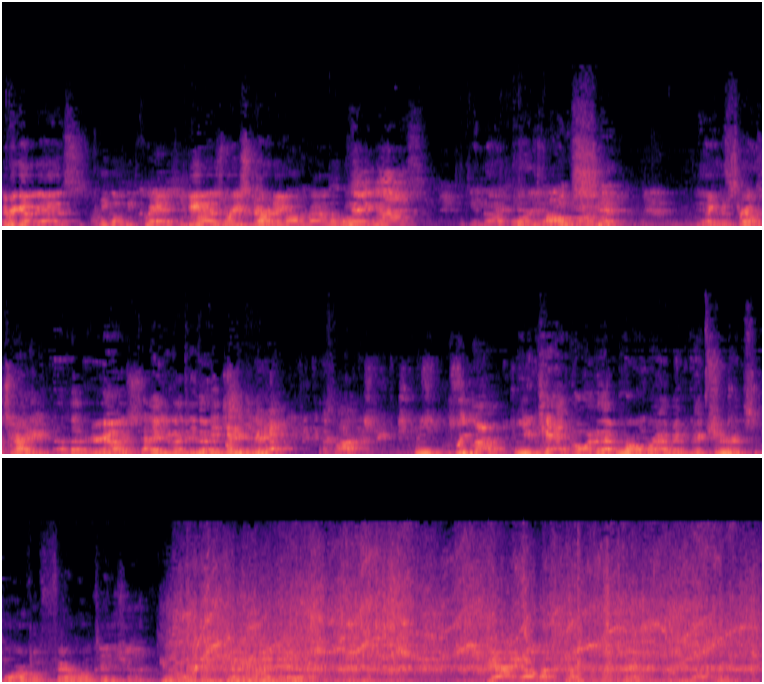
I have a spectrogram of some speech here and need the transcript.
Here we go, guys. They're gonna be crashing. It Cars is restarting. All around the Okay, guys. You know. Oh, shit. Yeah, I can go straight to start. Ready? I love it. Here goes. Every time Yeah, you you run into do the that. You ditch. do that. That's fine. We learn. You can go into that program and make sure it's more of a fair rotation. That's what I did. Yeah, I know about the custom rotation.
